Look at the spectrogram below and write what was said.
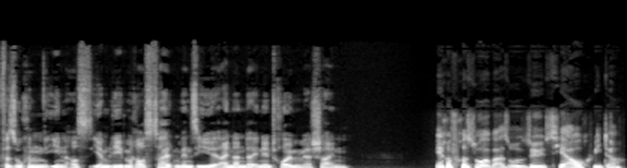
versuchen, ihn aus ihrem Leben rauszuhalten, wenn sie einander in den Träumen erscheinen? Ihre Frisur war so süß, hier auch wieder.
